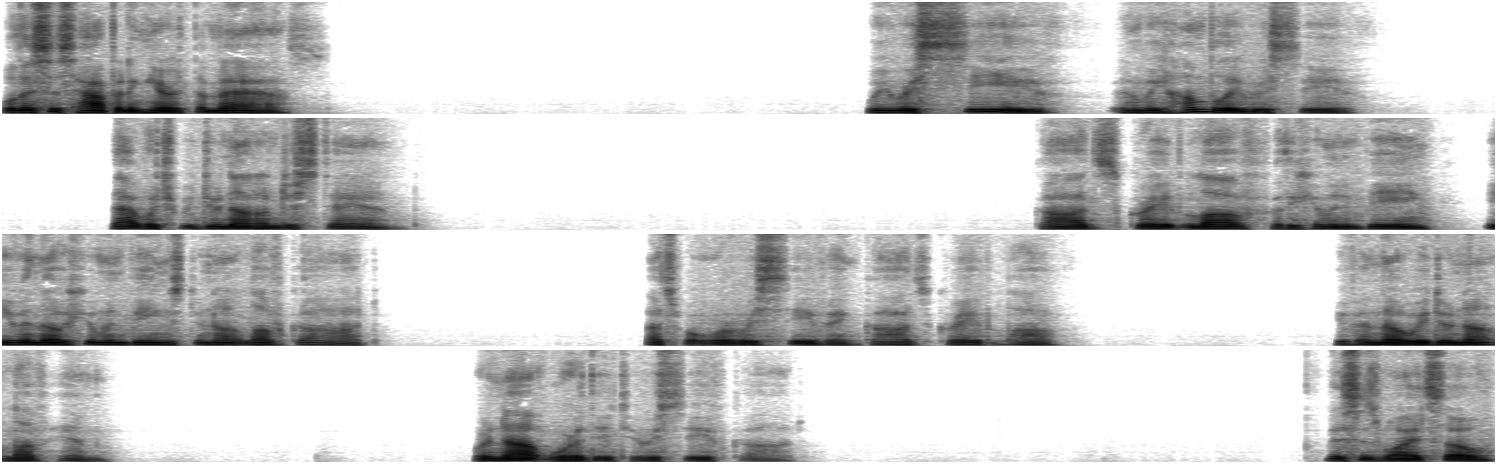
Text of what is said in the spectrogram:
Well, this is happening here at the Mass. We receive and we humbly receive that which we do not understand. God's great love for the human being, even though human beings do not love God. That's what we're receiving God's great love even though we do not love Him. We're not worthy to receive God. This is why it's so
